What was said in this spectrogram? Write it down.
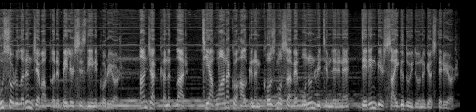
Bu soruların cevapları belirsizliğini koruyor. Ancak kanıtlar, Tiahuanaco halkının kozmosa ve onun ritimlerine derin bir saygı duyduğunu gösteriyor.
